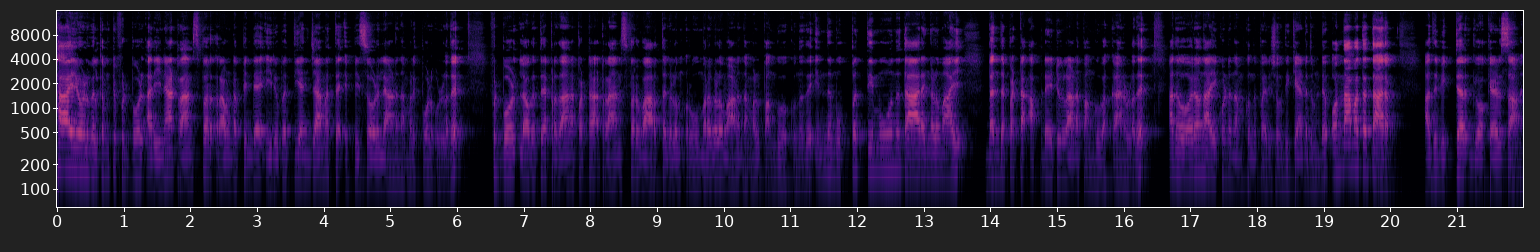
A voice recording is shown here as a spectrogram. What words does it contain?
Hi all welcome to football arena transfer റൗണ്ടപ്പിന്റെ ഇരുപത്തിയഞ്ചാമത്തെ എപ്പിസോഡിലാണ് നമ്മളിപ്പോൾ ഉള്ളത്. ഫുട്ബോൾ ലോകത്തെ പ്രധാനപ്പെട്ട ട്രാൻസ്ഫർ വാർത്തകളും റൂമറുകളുമാണ് നമ്മൾ പങ്കുവെക്കുന്നത്. ഇന്ന് മുപ്പത്തിമൂന്ന് താരങ്ങളുമായി ബന്ധപ്പെട്ട അപ്ഡേറ്റുകളാണ് പങ്കുവെക്കാനുള്ളത്. അത് ഓരോന്നായിക്കൊണ്ട് നമുക്കൊന്ന് പരിശോധിക്കേണ്ടതുണ്ട്. ഒന്നാമത്തെ താരം അത് വിക്ടർ ഗ്യോക്കേഴ്സ് ആണ്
